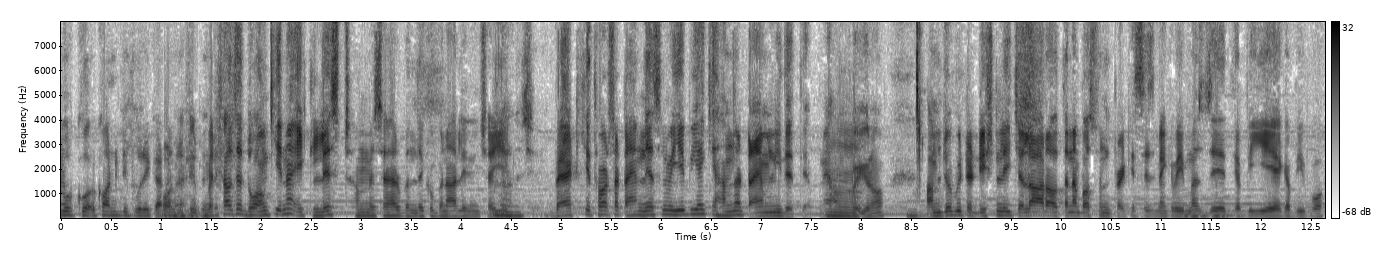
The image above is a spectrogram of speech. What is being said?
वो क्वांटिटी पूरी करना मेरे ख्याल से दुआओं की ना एक लिस्ट हम में से हर बंदे को बना लेनी चाहिए। बैठ के थोड़ा सा टाइम असल में ये भी है कि हम ना टाइम नहीं देते अपने आप को यू नो हम्म। हम जो भी ट्रेडिशनली चला आ रहा होता है ना बस उन प्रैक्टिस में कभी मस्जिद कभी ये कभी वो।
